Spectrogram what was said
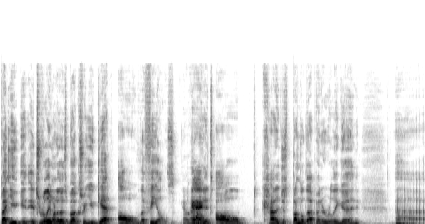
but you it, it's really one of those books where you get all the feels. I Okay. mean, it's all kind of just bundled up in a really good uh,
